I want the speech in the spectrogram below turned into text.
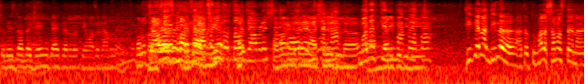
सुरेशदादा जैन काय करतात हे माझं काम नाही. दिलं मदत केली ठीक आहे ना दिलं. आता तुम्हाला समजतंय ना?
